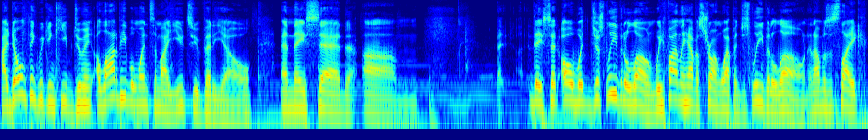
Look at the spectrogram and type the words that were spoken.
I don't think we can keep doing. A lot of people went to my YouTube video and they said, um, they said, "Oh, well, just leave it alone. We finally have a strong weapon. Just leave it alone." And I was just like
